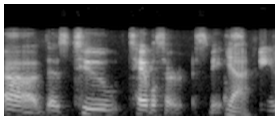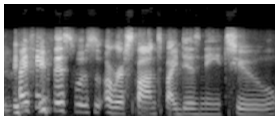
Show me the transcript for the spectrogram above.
uh, those two table service meals. Yeah. I mean, I think this was a response by Disney to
